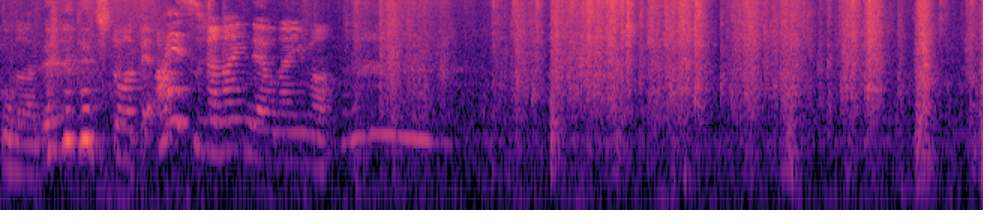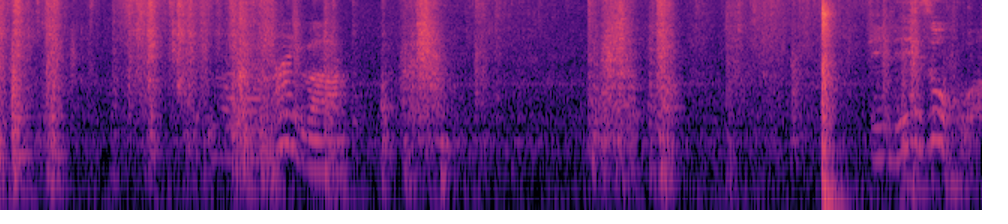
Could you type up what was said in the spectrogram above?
コがある。ちょっと待ってアイスじゃないんだよな今うわないわえ冷蔵庫は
